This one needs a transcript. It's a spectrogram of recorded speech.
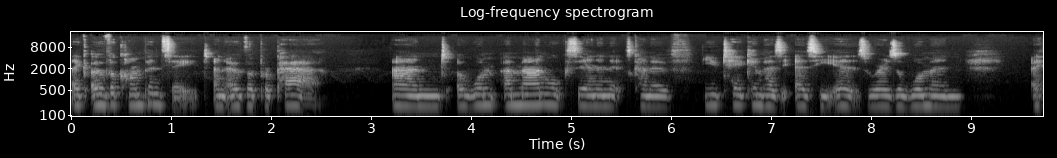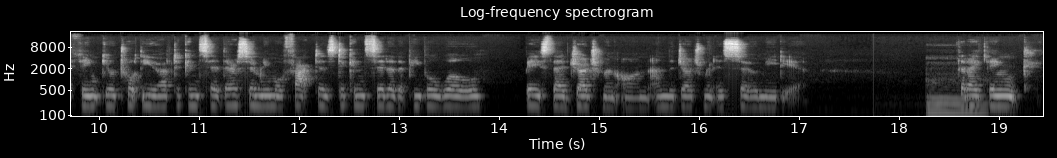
like overcompensate and over prepare and a woman, a man walks in and it's kind of you take him as as he is. Whereas a woman i think you're taught that you have to consider there are so many more factors to consider that people will base their judgment on and the judgment is so immediate mm. that i think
